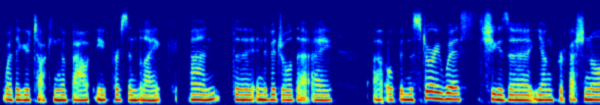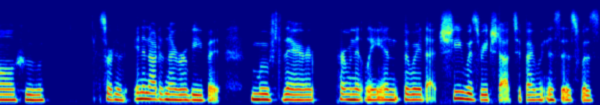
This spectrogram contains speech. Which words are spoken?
whether you're talking about a person like Anne, the individual that I uh, opened the story with. She's a young professional who sort of in and out of Nairobi, but moved there permanently. And the way that she was reached out to by witnesses was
